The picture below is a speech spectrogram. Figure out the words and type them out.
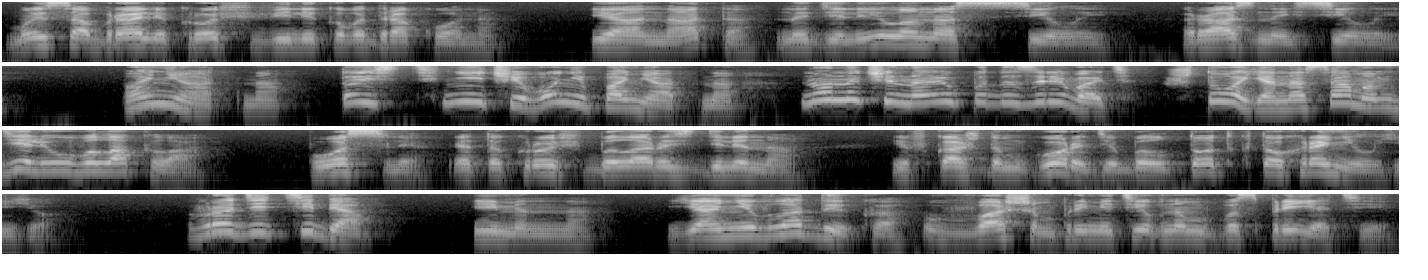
мы собрали кровь великого дракона. И она-то наделила нас силой, разной силой. Понятно. То есть ничего не понятно, но начинаю подозревать, что я на самом деле уволокла. После эта кровь была разделена – и в каждом городе был тот, кто хранил ее. Вроде тебя. Именно. Я не владыка в вашем примитивном восприятии,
